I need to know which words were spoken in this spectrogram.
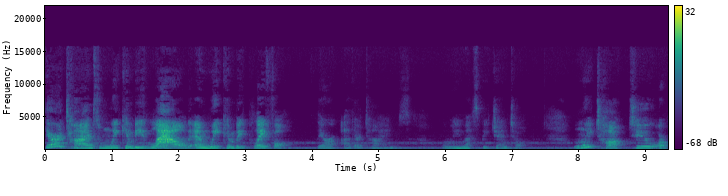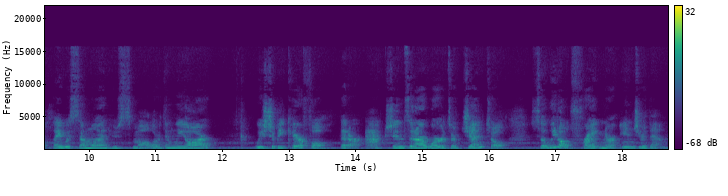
There are times when we can be loud and we can be playful. There are other times when we must be gentle. When we talk to or play with someone who's smaller than we are, we should be careful that our actions and our words are gentle so we don't frighten or injure them.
